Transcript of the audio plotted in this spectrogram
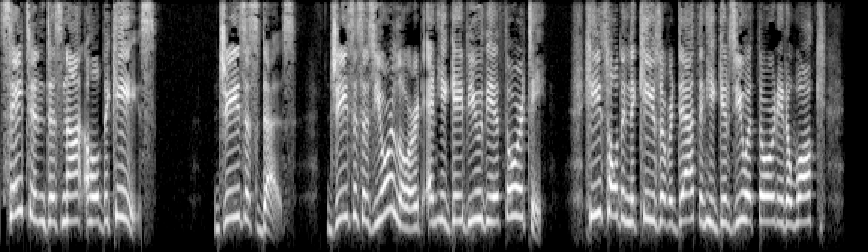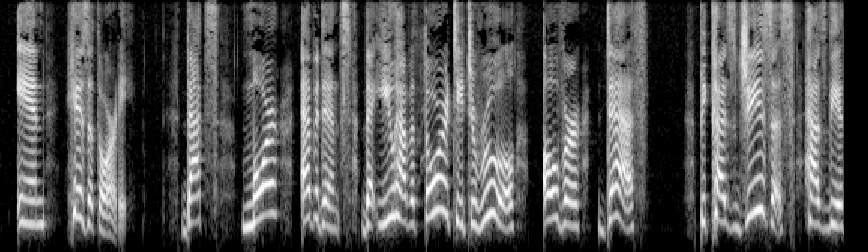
Satan does not hold the keys. Jesus does. Jesus is your Lord and he gave you the authority. He's holding the keys over death and he gives you authority to walk in his authority. That's more evidence that you have authority to rule over death because Jesus has the,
